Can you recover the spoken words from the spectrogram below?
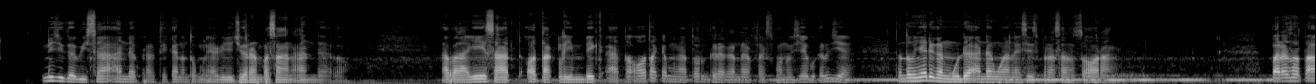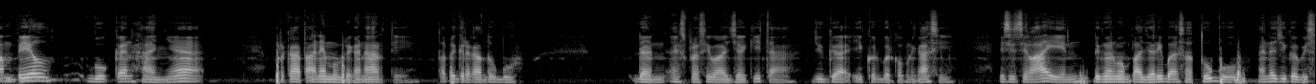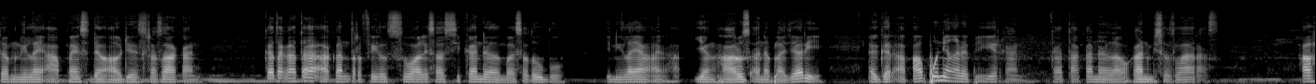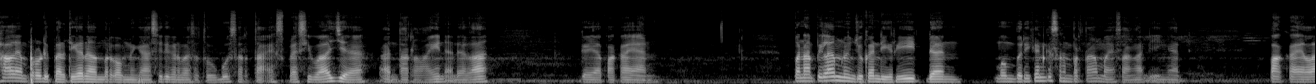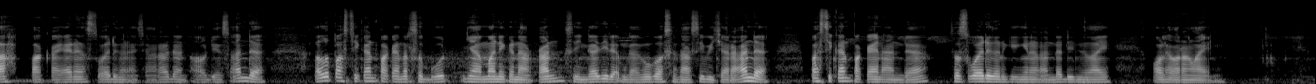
Ini juga bisa Anda praktikkan untuk melihat kejujuran pasangan Anda loh. Apalagi saat otak limbik atau otak yang mengatur gerakan refleks manusia bekerja. Tentunya dengan mudah Anda menganalisis perasaan seseorang. Pada saat tampil, bukan hanya perkataan yang memberikan arti, tapi gerakan tubuh dan ekspresi wajah kita juga ikut berkomunikasi. Di sisi lain, dengan mempelajari bahasa tubuh, Anda juga bisa menilai apa yang sedang audiens rasakan. Kata-kata akan tervisualisasikan dalam bahasa tubuh. Inilah yang yang harus Anda pelajari agar apa pun yang Anda pikirkan, katakan dan lakukan bisa selaras. Hal-hal yang perlu diperhatikan dalam berkomunikasi dengan bahasa tubuh serta ekspresi wajah antara lain adalah gaya pakaian. Penampilan menunjukkan diri dan memberikan kesan pertama yang sangat diingat. Pakailah pakaian yang sesuai dengan acara dan audiens Anda. Lalu pastikan pakaian tersebut nyaman dikenakan sehingga tidak mengganggu konsentrasi bicara Anda. Pastikan pakaian Anda sesuai dengan keinginan Anda dinilai oleh orang lain.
